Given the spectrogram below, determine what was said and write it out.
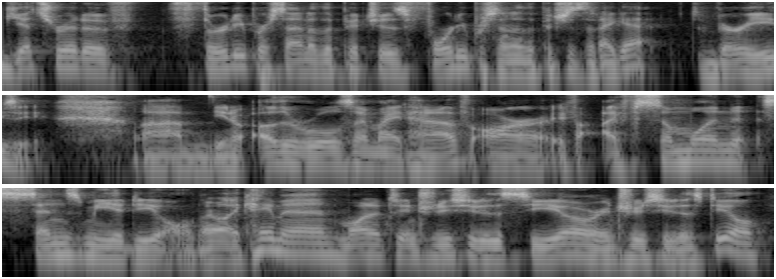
gets rid of 30% of the pitches, 40% of the pitches that I get. It's very easy. Um, you know, other rules I might have are if, if someone sends me a deal and they're like, hey man, wanted to introduce you to the CEO or introduce you to this deal.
